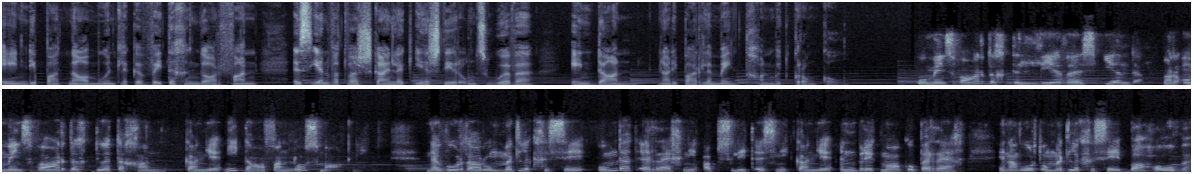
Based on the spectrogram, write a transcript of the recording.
En die pad na 'n moontlike wettiging daarvan is een wat waarskynlik eers deur ons howe en dan na die parlement gaan moet kronkel. Om menswaardig te lewe is een ding, maar om menswaardig dood te gaan kan jy nie daarvan losmaak nie. Nou word daar onmiddellik gesê omdat 'n reg nie absoluut is nie, kan jy inbreuk maak op 'n reg en dan word onmiddellik gesê behalwe.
